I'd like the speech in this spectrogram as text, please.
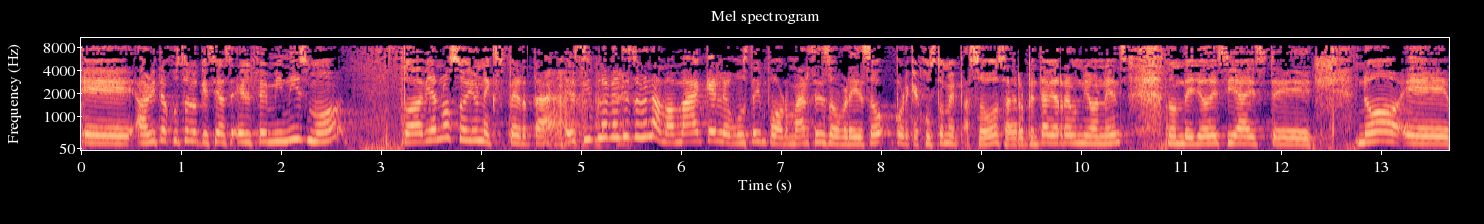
eh, ahorita justo lo que decías, el feminismo, todavía no soy una experta, simplemente soy una mamá que le gusta informarse sobre eso, porque justo me pasó, o sea, de repente había reuniones donde yo decía, este, no, eh,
